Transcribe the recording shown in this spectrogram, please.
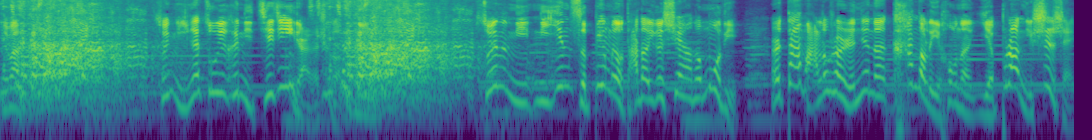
对吧？所以你应该租一个跟你接近一点的车。所以呢，你你因此并没有达到一个炫耀的目的，而大马路上人家呢看到了以后呢，也不知道你是谁，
